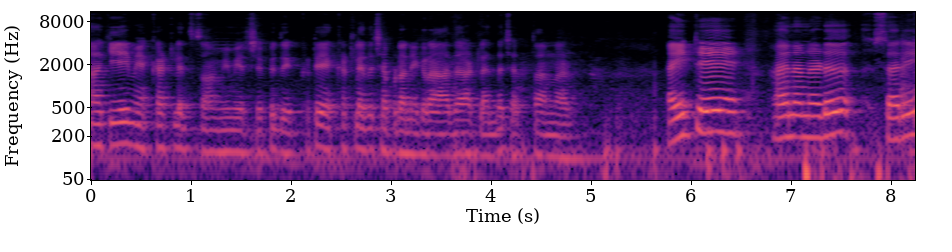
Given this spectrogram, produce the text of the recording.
నాకేమి ఎక్కట్లేదు స్వామి మీరు చెప్పేది ఎక్కటే ఎక్కట్లేదు చెప్పడానికి రాదా అట్లా ఎంత చెప్తా అన్నాడు. అయితే ఆయన అన్నాడు సరే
